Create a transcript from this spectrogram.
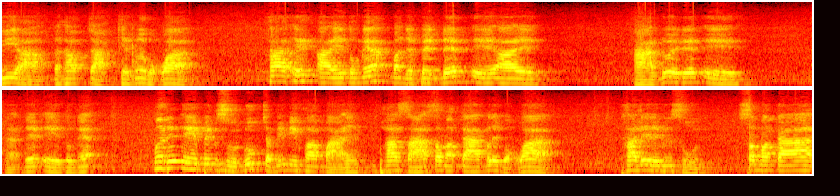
นิยามนะครับ จากเคเมอร์บอกว่าถ้า xi ตรงเนี้ยมันจะเป็นเดฟ ai หารด้วยเดฟ a เดฟ a ตรงเนี้ย มื่อเดฟ a เป็นศูนย์ปุ๊บจะไม่มีความหมาย ภาษาสมการก็เลยบอกว่า ถ้าเดฟ a เป็นศูนย์สมการ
